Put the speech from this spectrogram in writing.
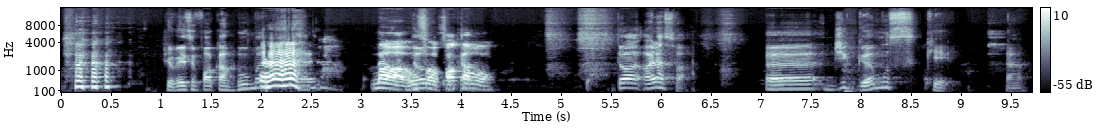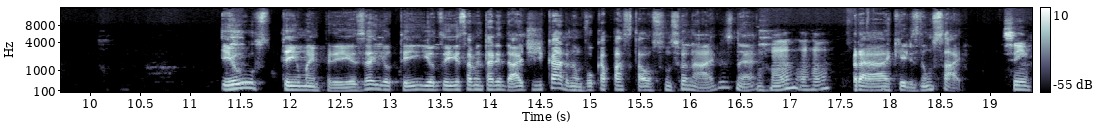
Deixa eu ver se o foco arruma. É. Não, Não, o foco tá bom. Então, olha só. Uh, digamos que tá? Eu tenho uma empresa e eu tenho, eu tenho essa mentalidade de, cara, não vou capacitar os funcionários, né? Uhum, uhum. Para que eles não saiam. Sim.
